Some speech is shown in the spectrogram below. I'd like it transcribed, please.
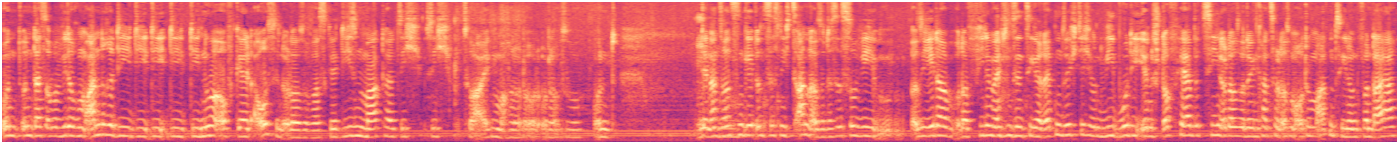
und, und dass aber wiederum andere, die, die, die, die, die nur auf Geld aus sind oder sowas, diesen Markt halt sich, sich zu eigen machen oder, oder so. Und denn ansonsten geht uns das nichts an. Also das ist so wie, also jeder oder viele Menschen sind zigarettensüchtig und wie, wo die ihren Stoff herbeziehen oder so, den kannst du halt aus dem Automaten ziehen. Und von daher,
